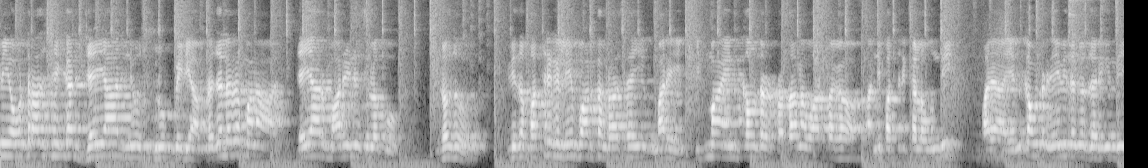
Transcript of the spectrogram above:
మీ voter Rajasekhar JR news group media. ప్రజలరా మన జేఆర్ మారీ న్యూస్లకు ఈరోజు వివిధ పత్రికలు ఏ వార్తలు రాశాయి. మరి సిగ్మా ఎన్కౌంటర్ ప్రధాన వార్తగా అన్ని పత్రికల్లో ఉంది. మరి ఆ ఎన్కౌంటర్ ఏ విధంగా జరిగింది?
